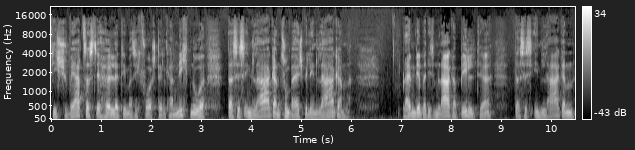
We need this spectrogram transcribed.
die schwärzeste Hölle, die man sich vorstellen kann. Nicht nur, dass es in Lagern, zum Beispiel in Lagern, bleiben wir bei diesem Lagerbild, ja, dass es in Lagern,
